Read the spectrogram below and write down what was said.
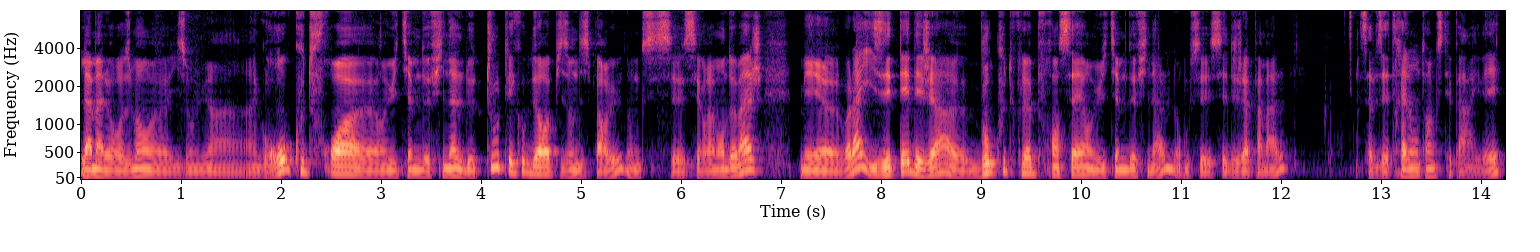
Là, malheureusement, euh, ils ont eu un, gros coup de froid euh, en huitième de finale de toutes les Coupes d'Europe, ils ont disparu, donc c'est vraiment dommage. Mais voilà, ils étaient déjà beaucoup de clubs français en huitième de finale, donc c'est déjà pas mal. Ça faisait très longtemps que ce n'était pas arrivé.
